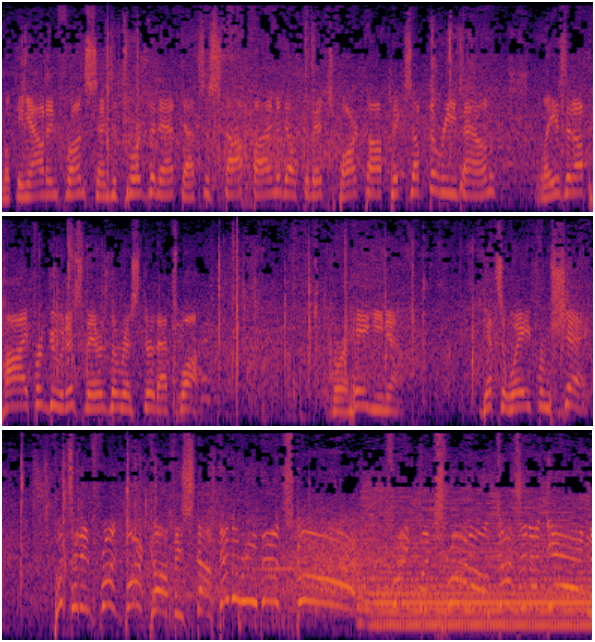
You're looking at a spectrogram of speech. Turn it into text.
Looking out in front, sends it towards the net. That's a stop by Nedeljkovic. Barkov picks up the rebound. Lays it up high for Gudas. There's the wrister. That's why. Verhaeghe now. Gets away from Skjei. Puts it in front. Barkov is stopped. And the rebound score! Frank Vatrano does it again!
